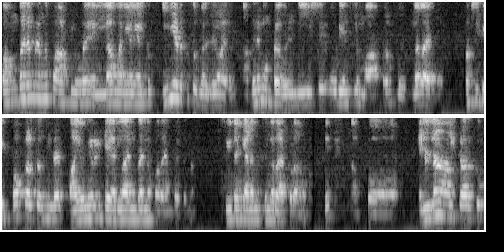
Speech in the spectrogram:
പമ്പരം എന്ന പാട്ടിലൂടെ എല്ലാ മലയാളികൾക്കും ഈ അടുത്ത് സുപരിചിതമായിരുന്നു അതിനു മുമ്പ് ഒരു നീഷ് ഓഡിയൻസിൽ മാത്രം പോപ്പുലർ ആയിരുന്നു. പക്ഷെ ഹിപ്പ് ഹോപ്പ് കൾച്ചേഴ്സിന്റെ പയോനിയർ ഇൻ കേരള എന്ന് തന്നെ പറയാൻ പറ്റുന്ന സ്ട്രീറ്റ് അക്കാഡമിക്സിന്റെ റാപ്പറാണ് അപ്പോ എല്ലാ ആൾക്കാർക്കും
